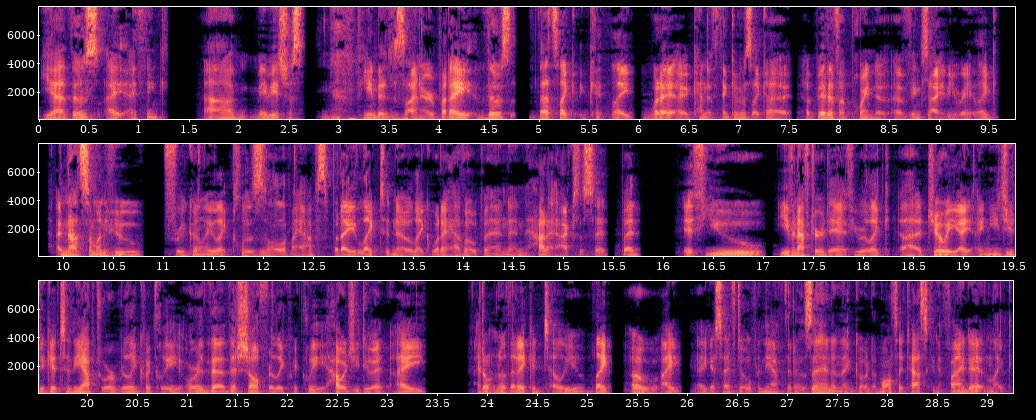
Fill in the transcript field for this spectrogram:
Yeah, those I, I think um, maybe it's just being a designer, but I those that's like like what I, I kind of think of as like a, a bit of a point of, of anxiety, right? Like I'm not someone who frequently like closes all of my apps, but I like to know like what I have open and how to access it. But if you even after a day if you were like uh, joey I, I, need you to get to the app drawer really quickly or the, the shelf really quickly how would you do it? I i don't know that i could tell you like oh i i guess i have to open the app that i was in and then go into multitasking to find it and like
